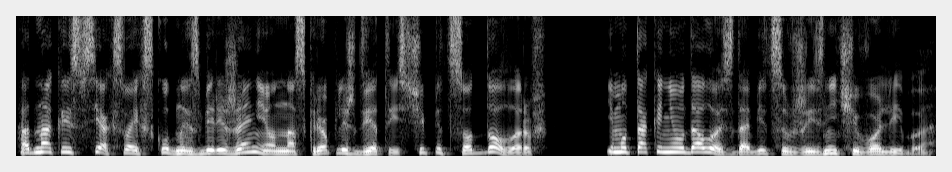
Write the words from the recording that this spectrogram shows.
Однако из всех своих скудных сбережений он наскреб лишь 2500 долларов. Ему так и не удалось добиться в жизни чего-либо.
